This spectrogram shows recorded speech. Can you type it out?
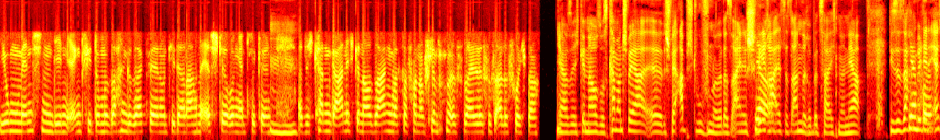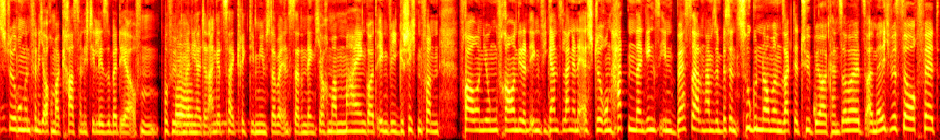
jungen Menschen, denen irgendwie dumme Sachen gesagt werden und die danach eine Essstörung entwickeln. Mhm. Also ich kann gar nicht genau sagen, was davon am schlimmsten ist, weil es ist alles furchtbar. Ja, sehe ich genauso. Das kann man schwer, äh, schwer abstufen oder das eine schwerer ja. als das andere bezeichnen, ja. Diese Sachen ja, mit den Essstörungen finde ich auch immer krass, wenn ich die lese bei dir auf dem Profil, mhm. wenn man die halt dann angezeigt kriegt, die Memes da bei Insta, dann denke ich auch immer, mein Gott, irgendwie Geschichten von Frauen, jungen Frauen, die dann irgendwie ganz lange eine Essstörung hatten, dann ging es ihnen besser, dann haben sie ein bisschen zugenommen und sagt der Typ, ja, kannst aber jetzt allmählich bist du auch fett.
